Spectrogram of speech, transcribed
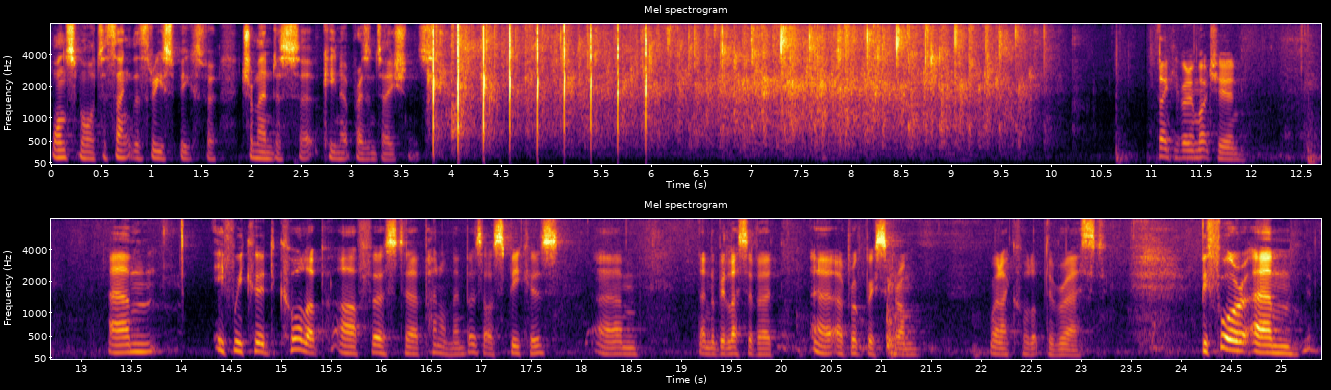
once more, to thank the three speakers for tremendous uh, keynote presentations. Thank you very much, Ian. Um, if we could call up our first uh, panel members, our speakers, um, then there'll be less of a, a rugby scrum when I call up the rest. Before um,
